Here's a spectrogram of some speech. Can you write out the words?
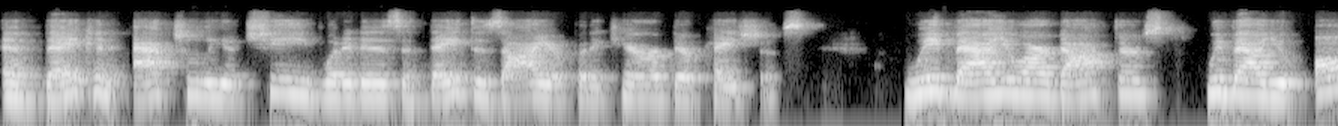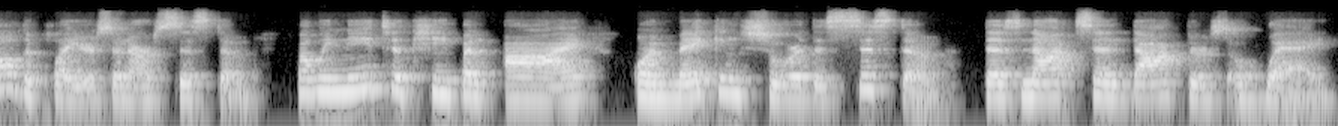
and they can actually achieve what it is that they desire for the care of their patients. We value our doctors, we value all the players in our system, but we need to keep an eye on making sure the system does not send doctors away.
